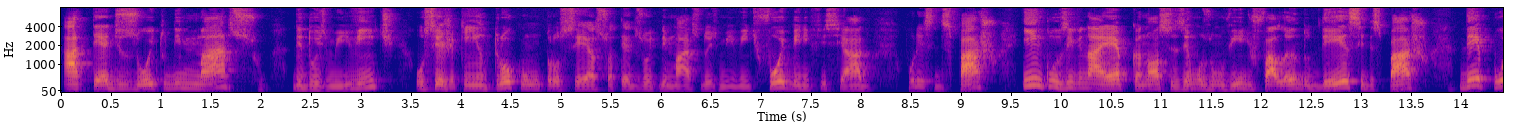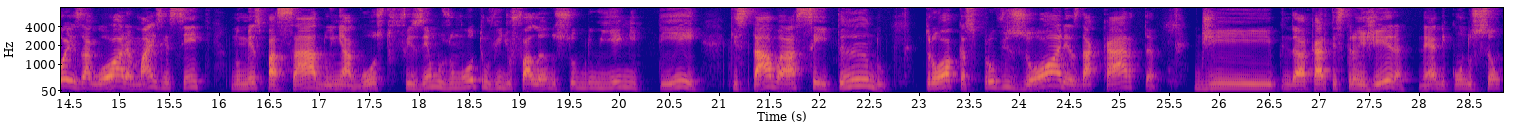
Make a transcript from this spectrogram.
até 18 de março de 2020, ou seja, quem entrou com um processo até 18 de março de 2020 foi beneficiado por esse despacho. Inclusive, na época, nós fizemos um vídeo falando desse despacho. Depois, agora, mais recente, no mês passado, em agosto, fizemos um outro vídeo falando sobre o IMT, que estava aceitando trocas provisórias da carta de da carta estrangeira, né, de condução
